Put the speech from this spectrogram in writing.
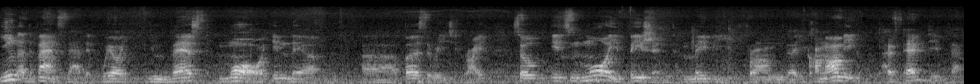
in advance that will invest more in their uh, birth region, right? So it's more efficient maybe from the economic perspective that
